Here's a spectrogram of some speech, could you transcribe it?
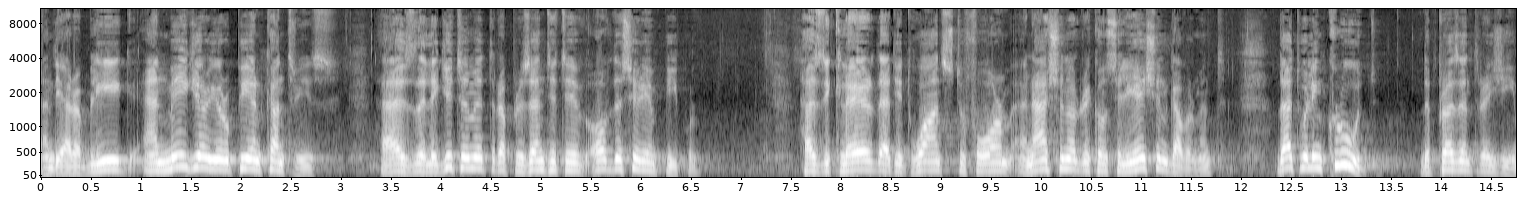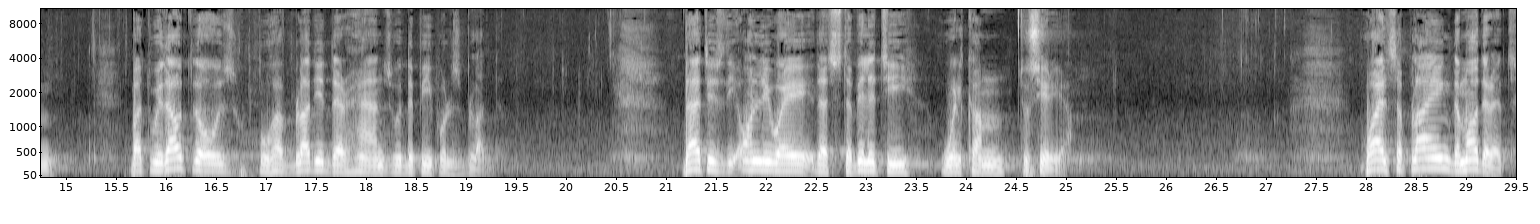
and the Arab League and major European countries, as the legitimate representative of the Syrian people, has declared that it wants to form a national reconciliation government that will include the present regime, but without those who have blooded their hands with the people's blood. That is the only way that stability will come to Syria. While supplying the moderate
